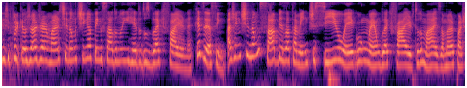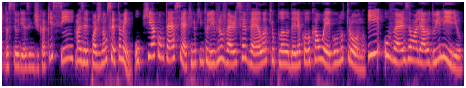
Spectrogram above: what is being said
porque o George R. Martin não tinha pensado no enredo dos Blackfire, né? Quer dizer, assim, a gente não sabe exatamente se o Egon é um Blackfire e tudo mais, a maior parte das teorias indica que sim, mas ele pode pode não ser também. O que acontece é que no quinto livro, o Varys revela que o plano dele é colocar o Aegon no trono. E o Varys é um aliado do Ilírio,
